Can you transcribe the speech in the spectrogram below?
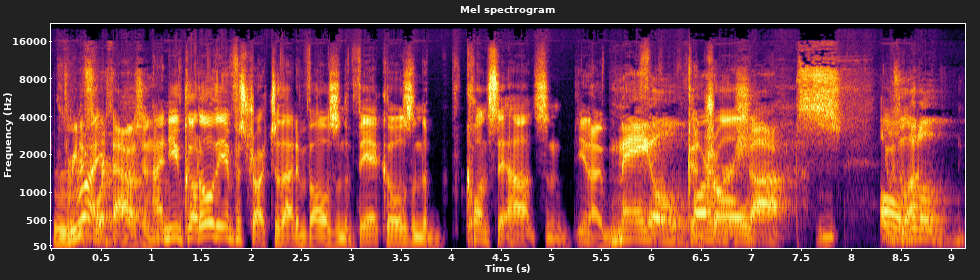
Three right. to four thousand. And you've got all the infrastructure that involves, and the vehicles, and the Quonset huts, and you know, mail, control, shops. It was a that. little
